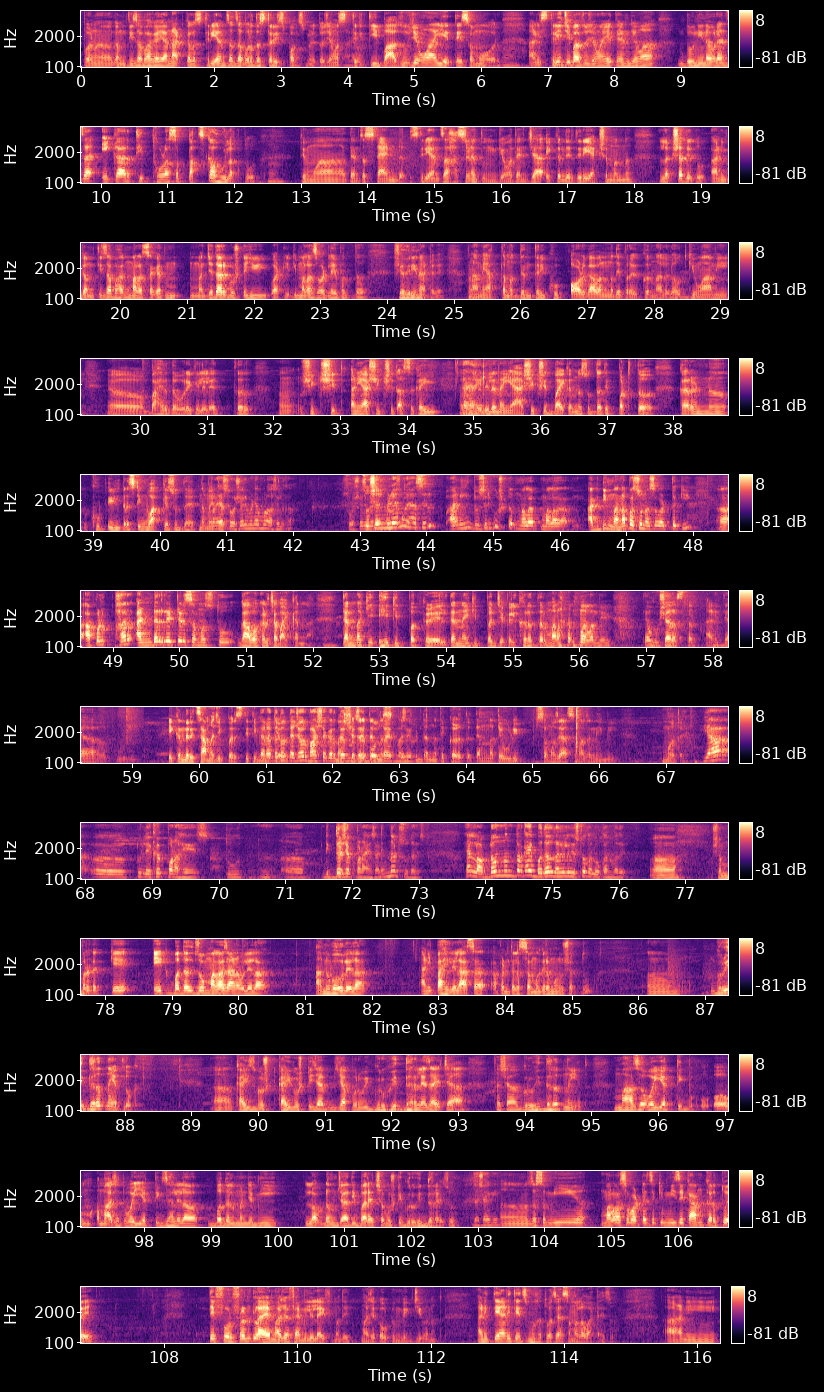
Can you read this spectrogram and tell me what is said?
पण गमतीचा भाग आहे या नाटकाला स्त्रियांचा जबरदस्त रिस्पॉन्स मिळतो. जेव्हा स्त्री ती बाजू जेव्हा येते समोर आणि स्त्रीची बाजू जेव्हा येते आणि जेव्हा दोन्ही नवऱ्यांचा एका अर्थी थोडासा पचका होऊ लागतो तेव्हा त्यांचा स्टँड स्त्रियांचा हसण्यातून किंवा त्यांच्या एकंदरीत रिॲक्शनमधनं लक्षात येतो. आणि गमतीचा भाग मला सगळ्यात मजेदार गोष्ट ही वाटली की मला असं वाटलं हे फक्त शहरी नाटक आहे. पण आम्ही आत्ता मध्यंतरी खूप ऑड गावांमध्ये प्रयोग करून आलेलो आहोत किंवा आम्ही बाहेर दौरे केलेले आहेत. तर शिक्षित आणि अशिक्षित असं काही राहिलेलं नाही. आहे अशिक्षित बायकांना सुद्धा ते पटतं. कारण खूप इंटरेस्टिंग वाक्य सुद्धा आहेत ना. म्हणजे सोशल मीडियामुळे असेल का? सोशल सोशल मीडियामुळे असेल. आणि दुसरी गोष्ट मला मला अगदी मनापासून असं वाटतं की आपण फार अंडर रेटेड समजतो गावाकडच्या बायकांना. त्यांना की हे कितपत कळेल त्यांनाही कितपत झेपेल. खरं तर मला मला मी त्या हुशार असतात आणि त्या एकंदरीत सामाजिक किंवा त्याच्यावर भाष्य करता येत भाष्य नसेल, करता येत बोलता येत नसतं, नसेल. पण त्यांना ते कळतं. त्यांना तेवढी समज आहे असं माझं नेहमी मत आहे. या तू लेखक पण आहेस तू दिग्दर्शक पण आहेस आणि नट सुद्धा आहेस. या लॉकडाऊन नंतर काही बदल झालेला दिसतो का लोकांमध्ये? शंभर टक्के एक बदल जो मला जाणवलेला अनुभवलेला आणि पाहिलेला असा आपण त्याला समग्र म्हणू शकतो. गृहीत धरत नाहीत लोक. अं, काहीच गोष्ट काही गोष्टी ज्या ज्यापूर्वी गृहीत धरल्या जायच्या तशा गृहीत धरत नाही आहेत माझं वैयक्तिक माझ्यात वैयक्तिक झालेला बदल म्हणजे मी लॉकडाऊनच्या आधी बऱ्याचशा गोष्टी गृहीत धरायचो. जशा की? जसं मी मला असं वाटायचं की मी जे काम करतोय ते फोरफ्रंटला आहे माझ्या फॅमिली लाईफमध्ये माझ्या कौटुंबिक जीवनात. आणि ते आणि तेच महत्त्वाचं आहे असं मला वाटायचं. आणि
